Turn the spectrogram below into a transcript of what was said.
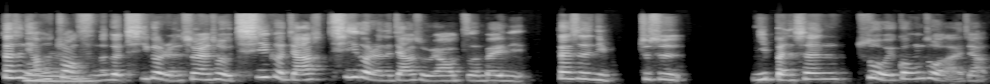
但是你要是撞死那个七个人，虽然说有七个家七个人的家属要责备你，但是你就是你本身作为工作来讲，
